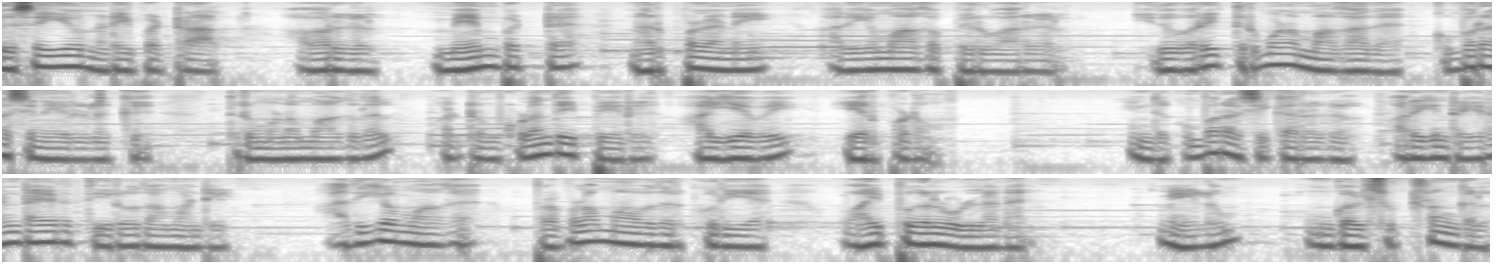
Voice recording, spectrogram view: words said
திசையோ நடைபெற்றால் அவர்கள் மேம்பட்ட நற்பலனை அதிகமாக பெறுவார்கள். இதுவரை திருமணமாகாத கும்பராசி நேர்களுக்கு திருமணமாகுதல் மற்றும் குழந்தை பேறு ஆகியவை ஏற்படும். இந்த கும்பராசிக்காரர்கள் வருகின்ற இரண்டாயிரத்தி இருபதாம் ஆண்டில் அதிகமாக பிரபலமாவதற்குரிய வாய்ப்புகள் உள்ளன. மேலும் உங்கள் சுற்றங்கள்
